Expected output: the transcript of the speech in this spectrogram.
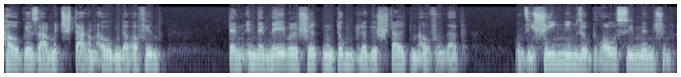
Hauke sah mit starren Augen darauf hin, denn in dem Nebel schritten dunkle Gestalten auf und ab, und sie schienen ihm so groß wie Menschen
